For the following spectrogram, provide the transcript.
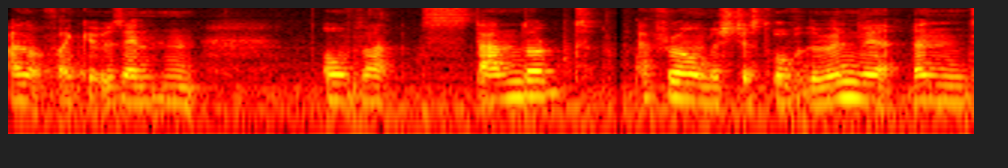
I don't think it was anything of that standard. Everyone was just over the moon with it, and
